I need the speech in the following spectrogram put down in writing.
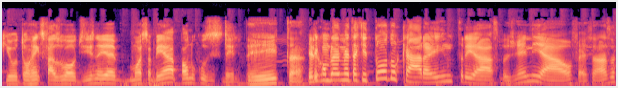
Que o Tom Hanks faz o Walt Disney e é- mostra bem a pau no cozice dele. Eita. Ele complementa aqui, todo cara, entre aspas, genial, fecha aspas,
